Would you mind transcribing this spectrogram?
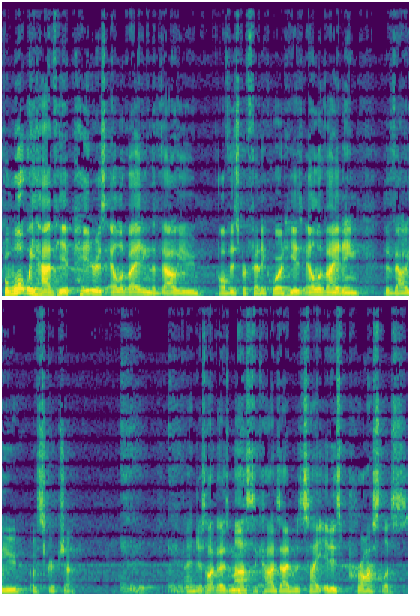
But what we have here, Peter is elevating the value of this prophetic word. He is elevating the value of Scripture. And just like those MasterCards ad would say, it is priceless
